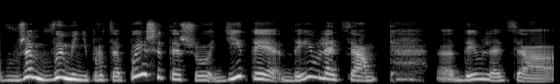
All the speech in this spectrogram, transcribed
вже ви мені про це пишете, що діти дивляться, е, дивляться.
